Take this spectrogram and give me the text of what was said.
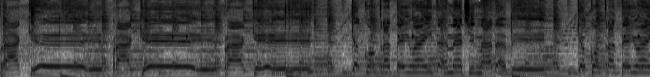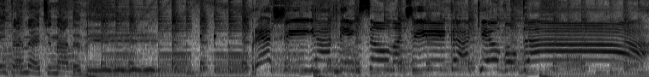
Pra quê? Pra quê? Pra quê? Que eu contratei uma internet nada a ver. Que eu contratei uma internet nada a ver. Preste atenção na dica que eu vou dar.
